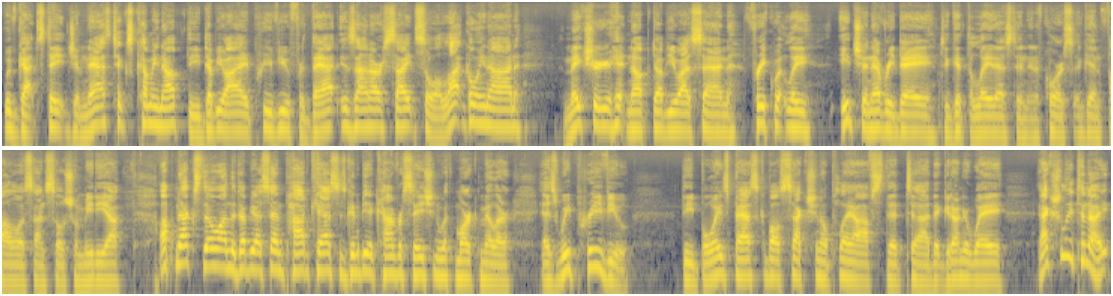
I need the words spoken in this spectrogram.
We've got state gymnastics coming up. The WIA preview for that is on our site. So, a lot going on. Make sure you're hitting up WSN frequently each and every day to get the latest. And, and, of course, again, follow us on social media. Up next, though, on the WSN podcast is going to be a conversation with Mark Miller as we preview the boys basketball sectional playoffs that uh, that get underway actually tonight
